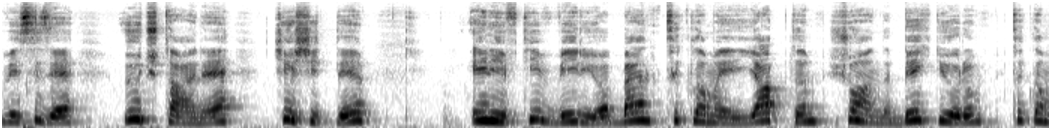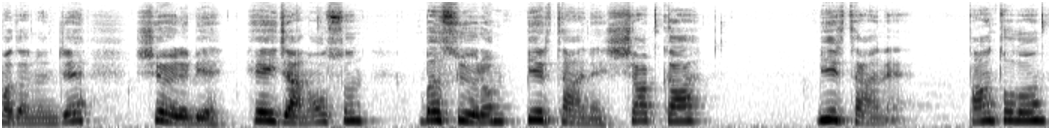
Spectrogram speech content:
ve size 3 tane çeşitli NFT veriyor. Ben tıklamayı yaptım. Şu anda bekliyorum. Tıklamadan önce şöyle bir heyecan olsun. Basıyorum. Bir tane şapka, bir tane pantolon,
